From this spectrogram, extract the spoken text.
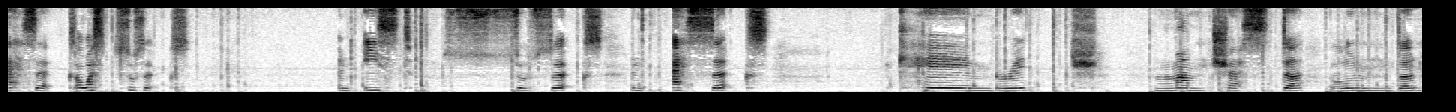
Essex or West Sussex, and East Sussex and Essex, Cambridge, Manchester, London,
